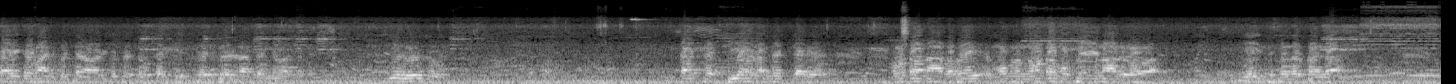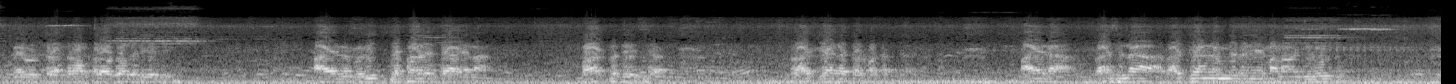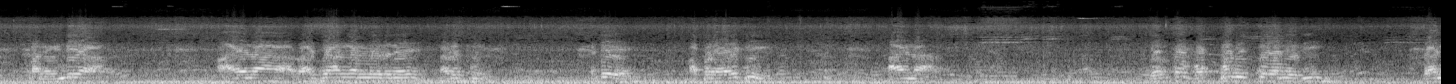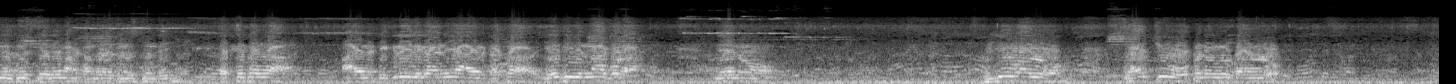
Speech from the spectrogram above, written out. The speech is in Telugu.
కార్యక్రమానికి వచ్చిన వారికి ప్రతి ఒక్కరికి పేరు పేరున ధన్యవాదాలు. ఈరోజు డాక్టర్ బిఆర్ అంబేద్కర్ నూట నలభై నూట ముప్పై నాలుగవ జయంతి సందర్భంగా మేము ఇక్కడ అందరం కలవడం జరిగింది. ఆయన గురించి చెప్పాలంటే ఆయన భారతదేశ రాజ్యాంగ ధర్మకర్త. ఆయన రాసిన రాజ్యాంగం మీదనే మనం ఈరోజు మన ఇండియా ఆయన రాజ్యాంగం మీదనే నడుస్తుంది. అంటే అప్పటి వరకు ఆయన ఎంత గొప్ప వ్యక్తి అనేది దాన్ని చూస్తేనే మనకు అందరూ తెలుస్తుంది. ఖచ్చితంగా ఆయన డిగ్రీలు కానీ ఆయన కథ ఏది విన్నా కూడా నేను విజయవాడలో స్టాచ్యూ ఓపెనింగ్ టైంలో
